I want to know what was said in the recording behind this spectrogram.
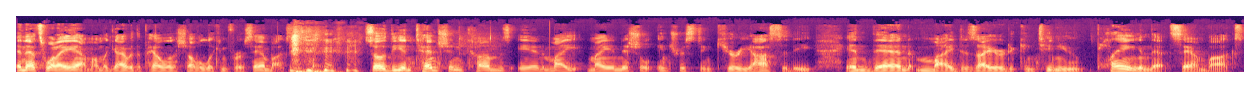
and that's what I am. I'm a guy with a pail and a shovel looking for a sandbox. so the intention comes in my my initial interest and curiosity, and then my desire to continue playing in that sandbox.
